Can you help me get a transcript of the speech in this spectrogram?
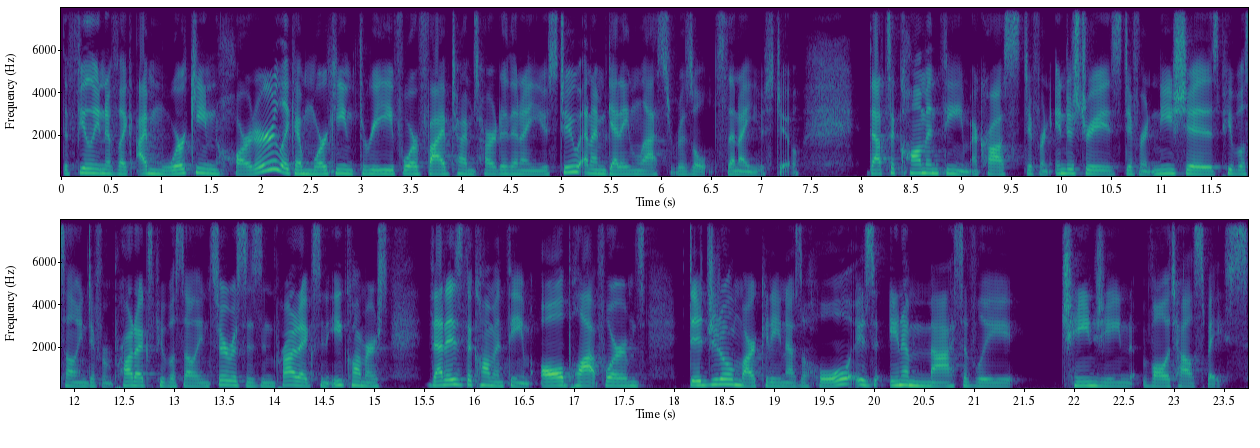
the feeling of like I'm working harder, like I'm working three, four, five times harder than I used to, and I'm getting less results than I used to that's a common theme across different industries, different niches, people selling different products, people selling services and products and e commerce. That is the common theme. All platforms, digital marketing as a whole is in a massively changing, volatile space.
